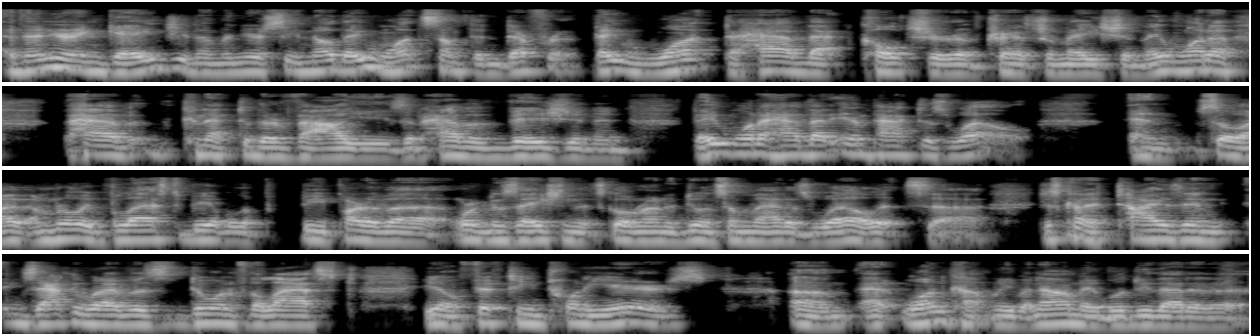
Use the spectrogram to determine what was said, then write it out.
And then you're engaging them and you're seeing, no, they want something different. They want to have that culture of transformation. They want to have connect to their values and have a vision and they want to have that impact as well and so I, am really blessed to be able to be part of an organization that's going around and doing some of that as well. It's uh, just kind of ties in exactly what I was doing for the last, you know, 15, 20 years um, at one company, but now I'm able to do that at a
